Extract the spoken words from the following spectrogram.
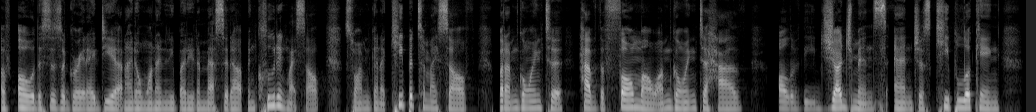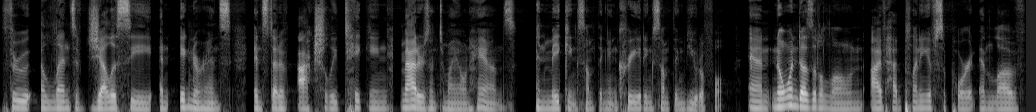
of, oh, this is a great idea and I don't want anybody to mess it up, including myself. So I'm going to keep it to myself, but I'm going to have the FOMO. I'm going to have all of the judgments and just keep looking through a lens of jealousy and ignorance instead of actually taking matters into my own hands and making something and creating something beautiful. And no one does it alone. I've had plenty of support and love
